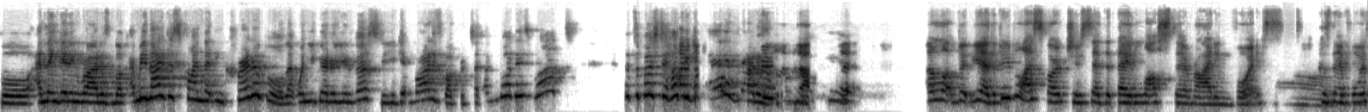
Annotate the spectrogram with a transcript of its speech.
for and then getting writer's block. I mean, I just find that incredible that when you go to university, you get writer's block. What is what? It's supposed to help you get out of writer's block. A lot, but yeah, the people I spoke to said that they lost their writing voice because oh. their voice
